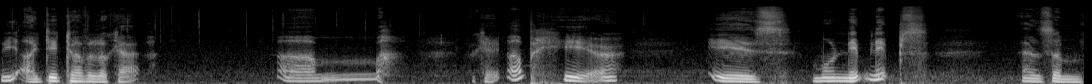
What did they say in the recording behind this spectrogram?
Yeah, I did to have a look at. Um. Okay, up here is more nip nips and some.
